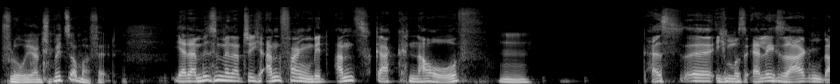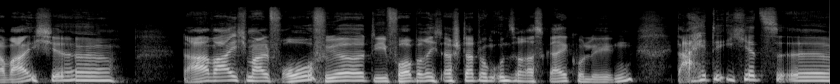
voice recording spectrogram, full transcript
Florian Schmidt-Sommerfeld. Ja, da müssen wir natürlich anfangen mit Ansgar Knauf. Hm. Das, äh, ich muss ehrlich sagen, da war ich... Äh da war ich mal froh für die Vorberichterstattung unserer Sky-Kollegen. Da hätte ich jetzt, äh,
